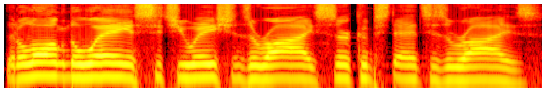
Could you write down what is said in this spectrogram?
That along the way, as situations arise, circumstances arise,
